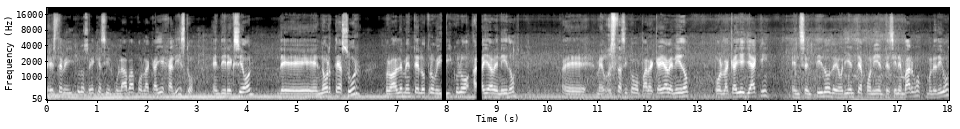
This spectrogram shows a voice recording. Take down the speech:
Este vehículo se que circulaba por la calle Jalisco en dirección de norte a sur, probablemente el otro vehículo haya venido, eh, me gusta así como para que haya venido por la calle Yaqui en sentido de oriente a poniente. Sin embargo, como le digo,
